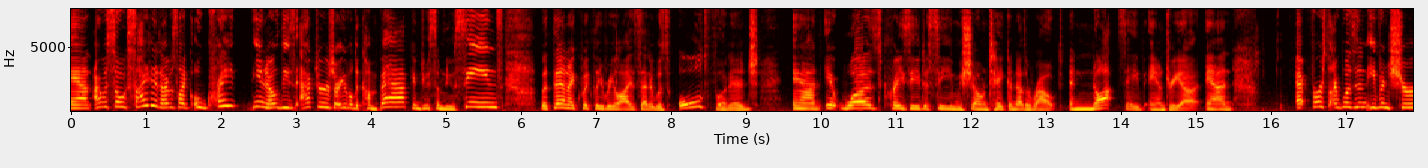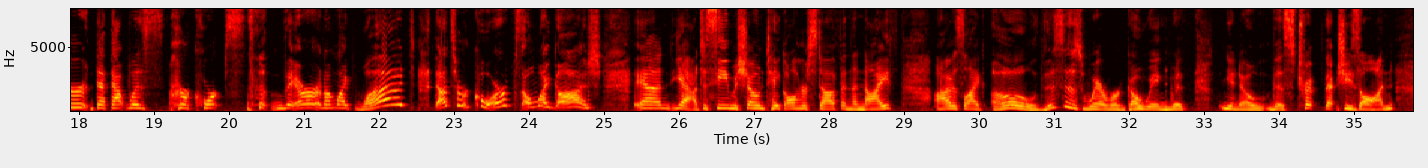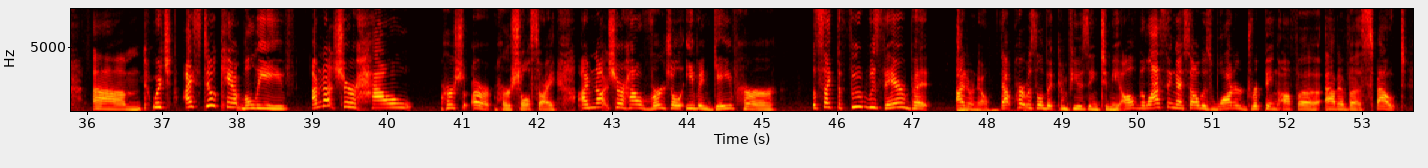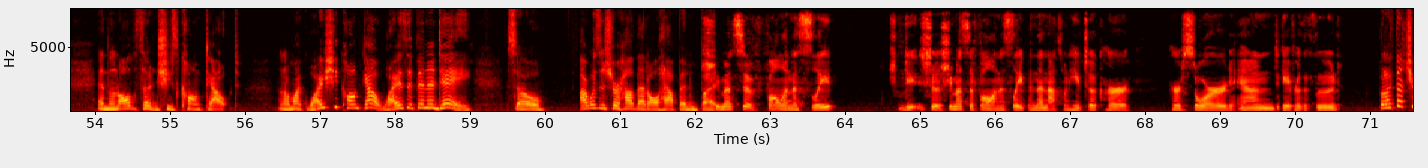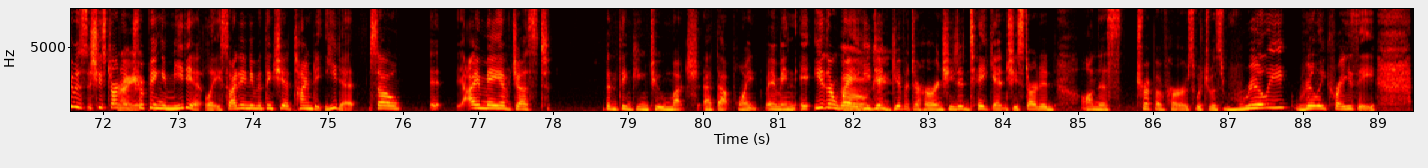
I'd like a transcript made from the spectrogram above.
And I was so excited. I was like, oh, great. You know, these actors are able to come back and do some new scenes. But then I quickly realized that it was old footage. And it was crazy to see Michonne take another route and not save Andrea. And at first I wasn't even sure that that was her corpse there and I'm like, "What? That's her corpse? Oh my gosh." And yeah, to see Michonne take all her stuff and the knife, I was like, "Oh, this is where we're going with, you know, this trip that she's on." Um, which I still can't believe. I'm not sure how Hershel or Hershel, sorry. I'm not sure how Virgil even gave her it's like the food was there, but I don't know. That part was a little bit confusing to me. All the last thing I saw was water dripping off a out of a spout, and then all of a sudden she's conked out, and I'm like, why is she conked out? Why has it been a day? So I wasn't sure how that all happened, but She must have fallen asleep. She she must have fallen asleep, and then that's when he took her her sword and gave her the food. But I thought she was she started Right. tripping immediately, so I didn't even think she had time to eat it. So it, I may have just been thinking too much at that point. I mean, either way, Oh, he did give it to her, and she did take it, and she started on this trip of hers, which was really, really crazy.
